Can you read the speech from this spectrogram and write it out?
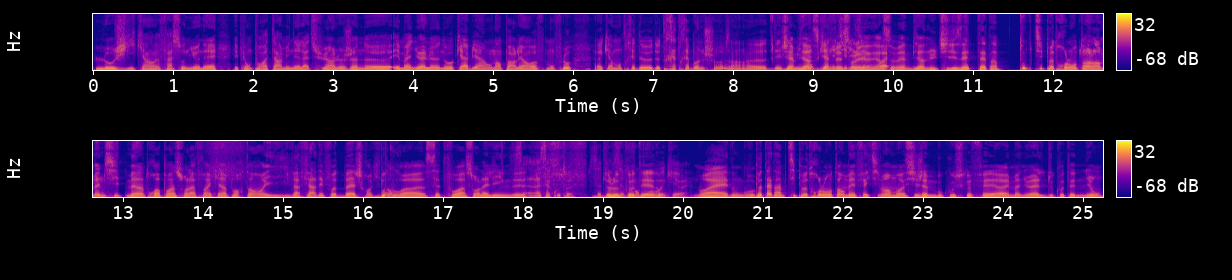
logique hein, face Nyonnais. Et puis on pourra terminer là-dessus. hein, le jeune euh, Emmanuel Nokabia, on en parlait en off, mon Flo, euh, qui a montré de, de très très bonnes choses. hein, euh, J'aime bien ce qu'il fait sur les dernières Ouais. semaines. Bien utilisé. Peut-être un tout petit peu trop longtemps. Alors même s'il te met un 3 points sur la fin qui est important, il va faire des fautes bêtes. Je crois qu'il t'envoie 7 fois sur la ligne. Ça, ça coûte, ouais. De l'autre côté, provoqué, ouais. Ouais, donc peut-être un petit peu trop longtemps, mais effectivement, moi aussi, j'aime beaucoup ce que fait euh, Emmanuel du côté de Nyon.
